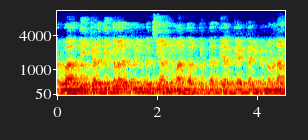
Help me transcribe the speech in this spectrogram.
ਪਰਿਵਾਰ ਦੀ ਚੜ੍ਹਦੀ ਕਲਾ ਰੱਖਣੀ, ਬੱਚਿਆਂ ਨੂੰ ਮਾਤਾ ਪਿਤਾ ਦੇ ਆਗਿਆਕਾਰੀ ਬਣਾਉਣਾ,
